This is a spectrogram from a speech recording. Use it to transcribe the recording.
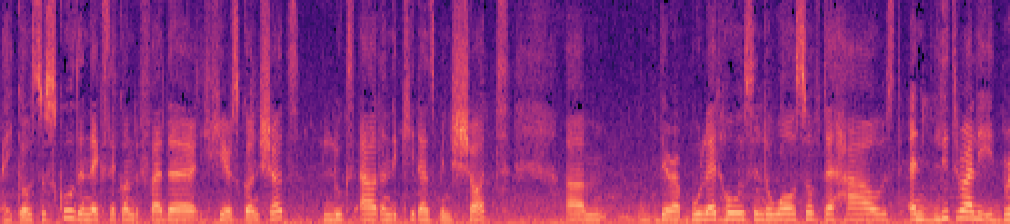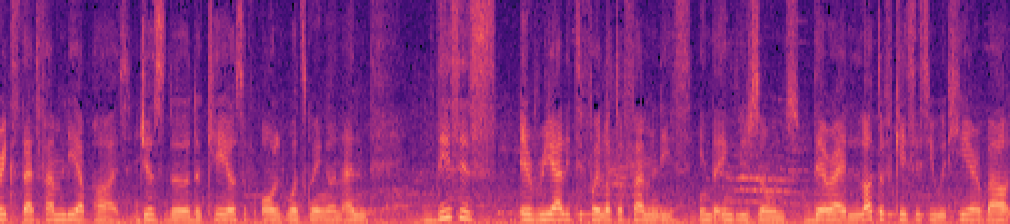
he goes to school. The next second, the father hears gunshots, looks out, and the kid has been shot. Um, there are bullet holes in the walls of the house, and literally it breaks that family apart. Just the the chaos of all what's going on, and this is a reality for a lot of families in the English zones. There are a lot of cases you would hear about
